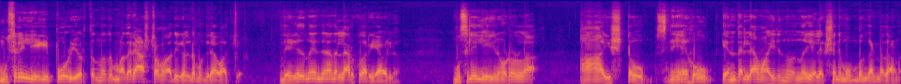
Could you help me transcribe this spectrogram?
മുസ്ലിം ലീഗ് ഇപ്പോൾ ഉയർത്തുന്നത് മതരാഷ്ട്രവാദികളുടെ മുദ്രാവാക്യം. ഇത് എഴുതുന്നത് എന്തിനാണെന്ന് എല്ലാവർക്കും അറിയാമല്ലോ. മുസ്ലിം ലീഗിനോടുള്ള ആ ഇഷ്ടവും സ്നേഹവും എന്തെല്ലാമായിരുന്നുവെന്ന് ഇലക്ഷന് മുമ്പും കണ്ടതാണ്.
